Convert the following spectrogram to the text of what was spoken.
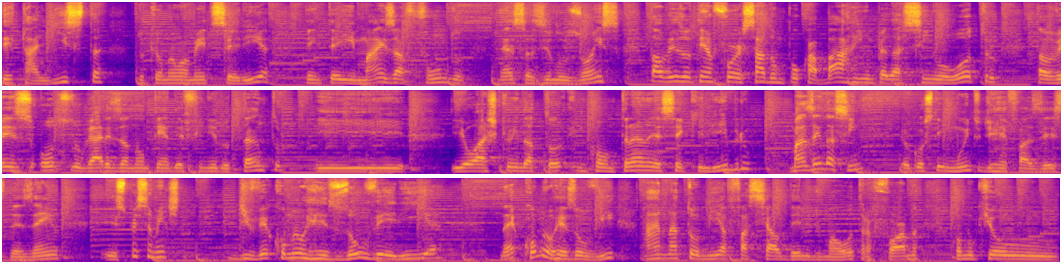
detalhista do que eu normalmente seria, tentei ir mais a fundo nessas ilusões. Talvez eu tenha forçado um pouco a barra em um pedacinho ou outro, talvez outros lugares eu não tenha definido tanto e, e eu acho que eu ainda tô encontrando esse equilíbrio. Mas ainda assim, eu gostei muito de refazer esse desenho, especialmente de ver como eu resolveria né, como eu resolvi a anatomia facial dele de uma outra forma, como que eu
